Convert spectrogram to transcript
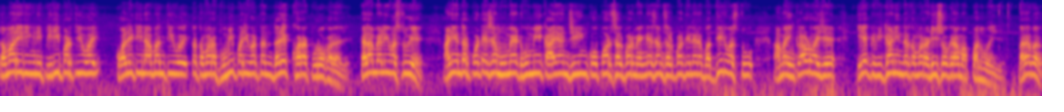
તમારી રીંગણી પીળી પડતી હોય, ક્વોલિટી ના બનતી હોય, તો તમારા ભૂમિ પરિવર્તન દરેક ખોરાક પૂરો કરે છે. પહેલાં પહેલી વસ્તુ એ, આની અંદર potassium, humate humic ion zinc, copper, sulphur, magnesium, સલ્ફરથી લઈને બધી જ વસ્તુ આમાં ઇન્ક્લાઉડ હોય છે. એક વીઘાની અંદર તમારે અઢીસો ગ્રામ આપવાનું હોય છે. બરાબર?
